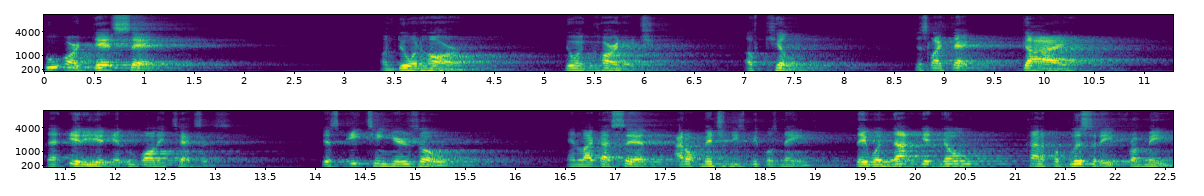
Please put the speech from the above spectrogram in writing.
who are dead set on doing harm, doing carnage, of killing. Just like that guy, that idiot in Uvalde, Texas just 18 years old. And like I said, I don't mention these people's names. They would not get no kind of publicity from me.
